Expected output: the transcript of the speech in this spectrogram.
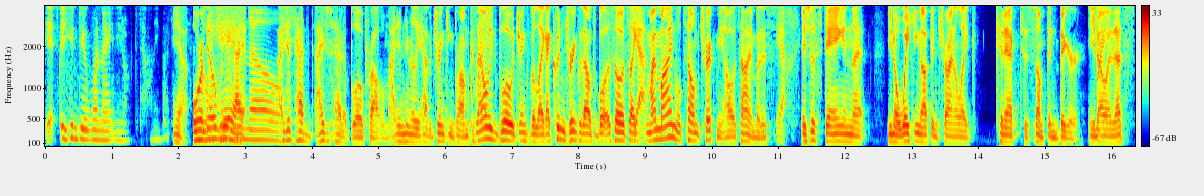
you can do one night and you don't have to tell anybody. yeah, or like, Nobody hey, I, know. I just had, I just had a blow problem. I didn't really have a drinking problem because I only blow a drink, but like I couldn't drink without the blow. So it's like Yeah. my mind will tell trick me all the time. But it's, Yeah. it's just staying in that, you know, waking up and trying to like connect to something bigger. You know, Right. and that's.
